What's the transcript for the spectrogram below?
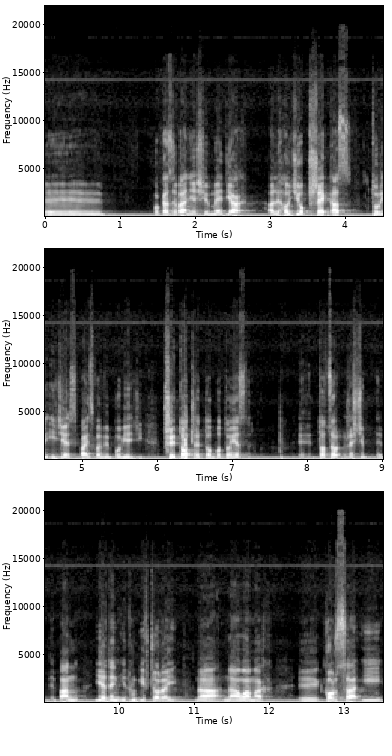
y, pokazywania się w mediach, ale chodzi o przekaz, który idzie z Państwa wypowiedzi. Przytoczę to, bo to jest y, to, co żeście y, pan jeden i drugi wczoraj na, na łamach y, Korsa i,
